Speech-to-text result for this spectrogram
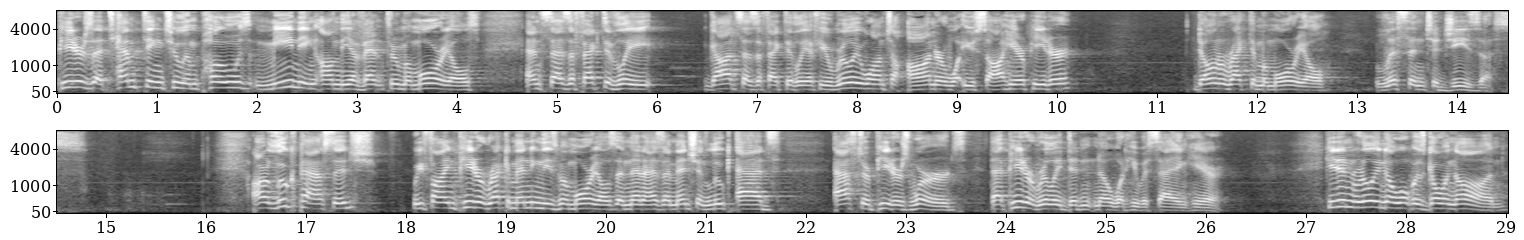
Peter's attempting to impose meaning on the event through memorials and says effectively, God says effectively, if you really want to honor what you saw here, Peter, don't erect a memorial, listen to Jesus. Our Luke passage, we find Peter recommending these memorials, and then, as I mentioned, Luke adds after Peter's words that Peter really didn't know what he was saying here. He didn't really know what was going on.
